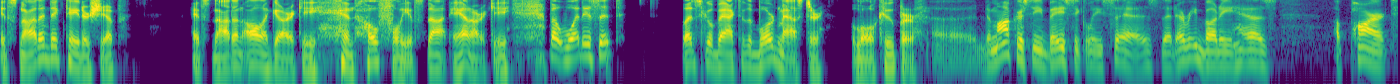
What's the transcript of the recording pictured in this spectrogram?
It's not a dictatorship, it's not an oligarchy, and hopefully it's not anarchy. But what is it? Let's go back to the boardmaster, Lowell Cooper. Uh, democracy basically says that everybody has a part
